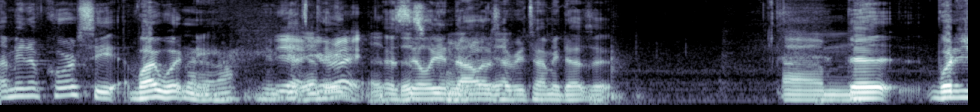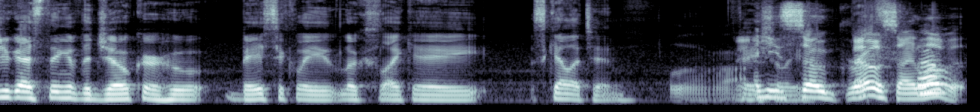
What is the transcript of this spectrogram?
I mean, of course he. Why wouldn't he? He Yeah, gets you're paid right. A zillion point, dollars yeah. every time he does it. Um, The what did you guys think of the Joker, who basically looks like a skeleton? facially? he's so gross. I love it.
